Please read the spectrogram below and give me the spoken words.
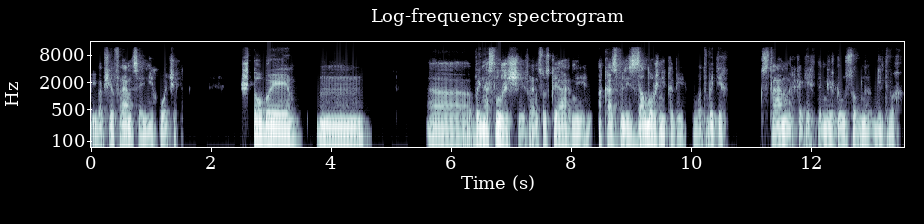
и вообще Франция не хочет, чтобы а, военнослужащие французской армии оказывались заложниками вот в этих странных каких-то междуусобных битвах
